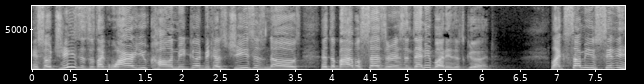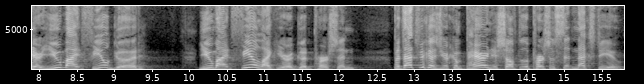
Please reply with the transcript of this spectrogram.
And so Jesus is like, Why are you calling me good? Because Jesus knows that the Bible says there isn't anybody that's good. Like some of you sitting here, you might feel good you might feel like you're a good person, but that's because you're comparing yourself to the person sitting next to you.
